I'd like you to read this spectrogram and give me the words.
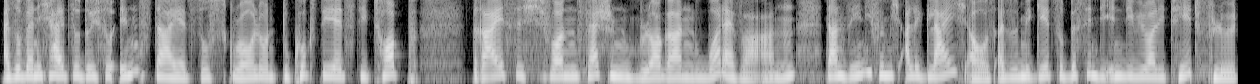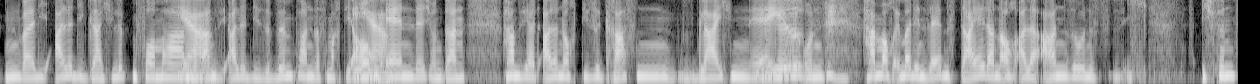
Also wenn ich halt so durch so Insta jetzt so scrolle und du guckst dir jetzt die Top 30 von Fashion-Bloggern, whatever an, dann sehen die für mich alle gleich aus. Also mir geht so ein bisschen die Individualität flöten, weil die alle die gleiche Lippenform haben, Ja. dann haben sie alle diese Wimpern, das macht die Augen Ja. ähnlich und dann haben sie halt alle noch diese krassen gleichen Nägel Nails. und haben auch immer denselben Style dann auch alle an. So. Und das, ich ich finde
